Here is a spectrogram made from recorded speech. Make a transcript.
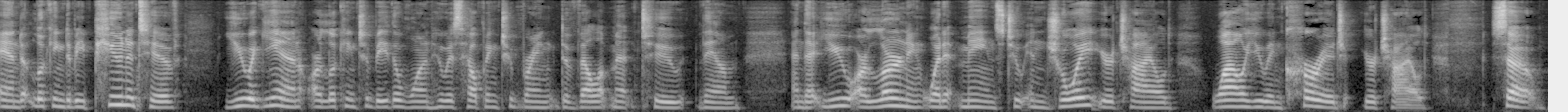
and looking to be punitive. You again are looking to be the one who is helping to bring development to them, and that you are learning what it means to enjoy your child while you encourage your child. So,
